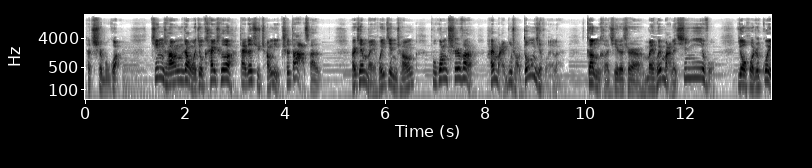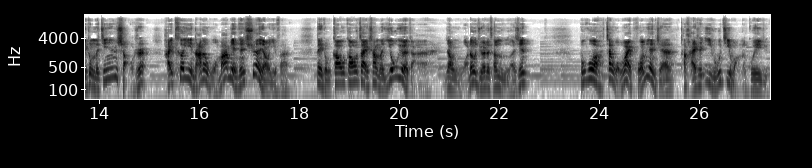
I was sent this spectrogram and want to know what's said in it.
他吃不惯，经常让我舅开车带他去城里吃大餐，而且每回进城不光吃饭，还买不少东西回来。更可气的是，每回买了新衣服，又或者贵重的金银首饰，还特意拿到我妈面前炫耀一番，那种高高在上的优越感，让我都觉得他恶心。不过，在我外婆面前，他还是一如既往的规矩。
